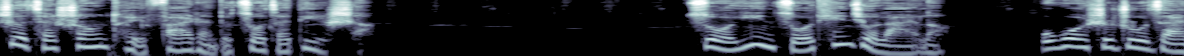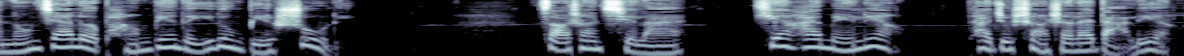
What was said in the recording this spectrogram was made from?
这才双腿发软的坐在地上。左印昨天就来了，不过是住在农家乐旁边的一栋别墅里。早上起来，天还没亮。他就上山来打猎了。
